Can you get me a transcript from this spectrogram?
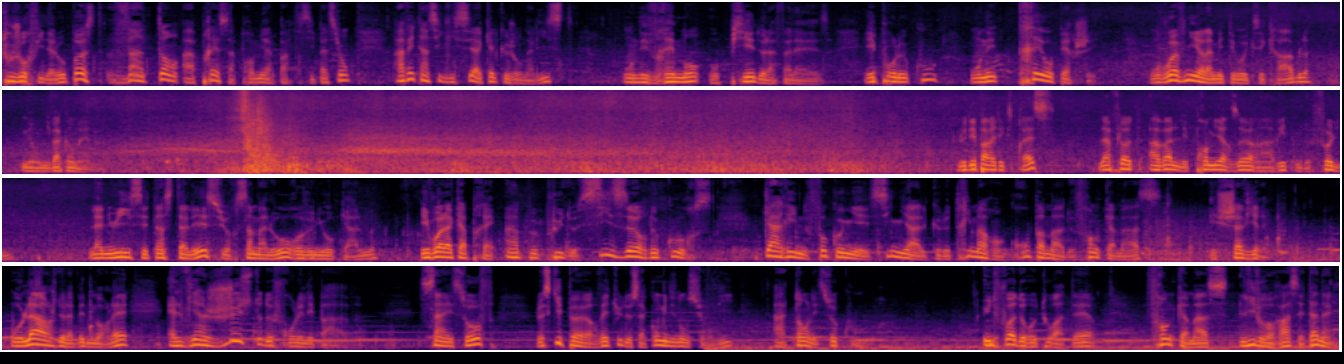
toujours fidèle au poste, 20 ans après sa première participation, avait ainsi glissé à quelques journalistes On est vraiment au pied de la falaise. Et pour le coup, on est très haut perché. On voit venir la météo exécrable, mais on y va quand même. Le départ est express, la flotte avale les premières heures à un rythme de folie. La nuit s'est installée sur Saint-Malo, revenu au calme. Et voilà qu'après un peu plus de 6 heures de course, Karine Fauconnier signale que le trimaran Groupama de Franck Camas est chaviré. Au large de la baie de Morlaix, elle vient juste de frôler l'épave. Sain et sauf, le skipper, vêtu de sa combinaison de survie, attend les secours. Une fois de retour à terre, Franck Camas livrera cette analyse.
